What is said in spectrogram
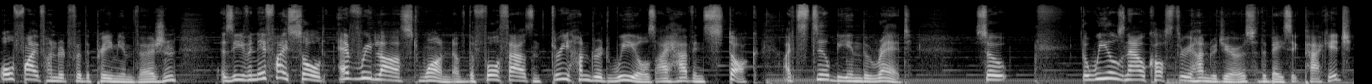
or 500 for the premium version, as even if I sold every last one of the 4,300 wheels I have in stock, I'd still be in the red. So, the wheels now cost 300 euros for the basic package,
